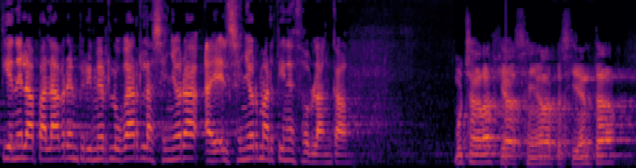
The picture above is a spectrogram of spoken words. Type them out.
Tiene la palabra, en primer lugar, la señora, eh, el señor Martínez Oblanca. Muchas gracias, señora presidenta.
